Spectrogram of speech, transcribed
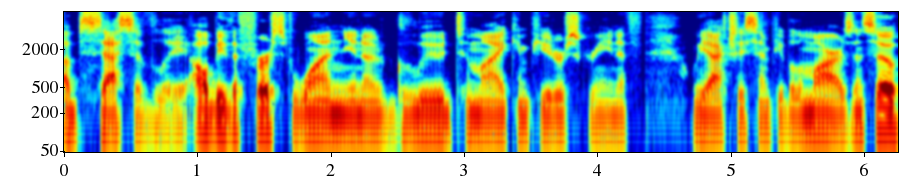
obsessively. I'll be the first one, you know, glued to my computer screen if we actually send people to Mars. And so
